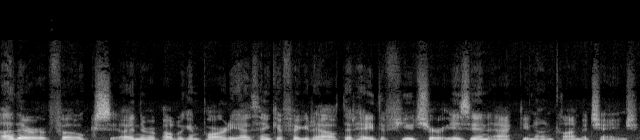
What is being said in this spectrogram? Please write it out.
other folks in the Republican Party, I think, have figured out that, hey, the future is in acting on climate change.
